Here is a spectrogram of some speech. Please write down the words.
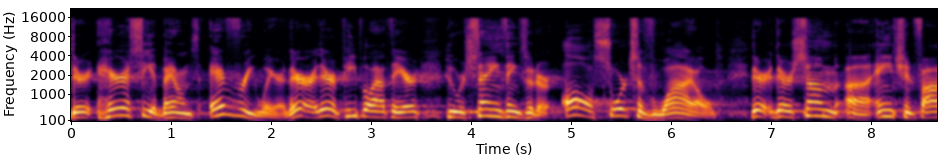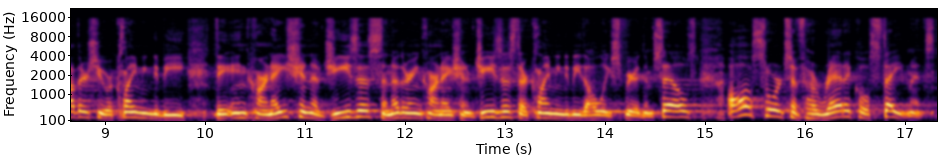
there, heresy abounds everywhere. There are, there are people out there who are saying things that are all sorts of wild. There, there are some uh, ancient fathers who are claiming to be the incarnation of Jesus, another incarnation of Jesus. They're claiming to be the Holy Spirit themselves. All sorts of heretical statements.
